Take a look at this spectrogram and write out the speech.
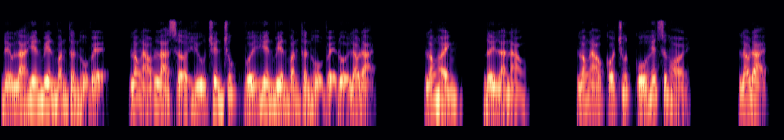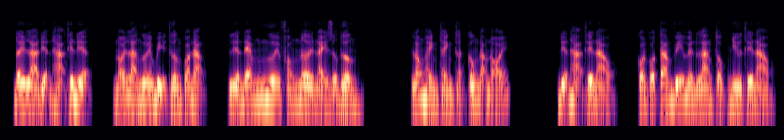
Đều là hiên viên văn thần hộ vệ, long áo là sở hữu chuyên trúc với hiên viên văn thần hộ vệ đội lão đại. Long hành, đây là nào? Long áo có chút cố hết sức hỏi. Lão đại, đây là điện hạ thiên điện, nói là ngươi bị thương quá nặng, liền đem ngươi phóng nơi này dưỡng thương. Long hành thành thật công đạo nói. Điện hạ thế nào, còn có tam vĩ huyền lang tộc như thế nào?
